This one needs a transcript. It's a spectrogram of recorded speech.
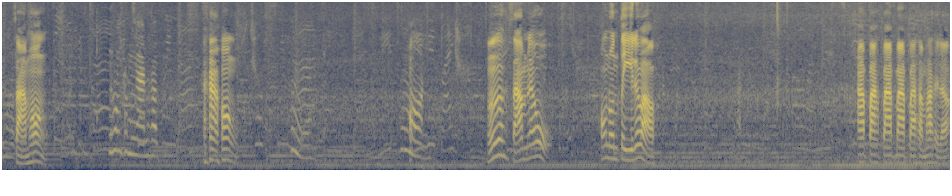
ำครับสามห้องมีห้องทำงานครับห้าห้อง ห้องไหนอะห้องนอน เออสามแล้ว ห้องดนตรีหรือเปล่า อะปะปลาปลาปลาสัมภาษณ์เสร็จแล้ว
